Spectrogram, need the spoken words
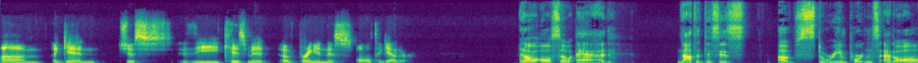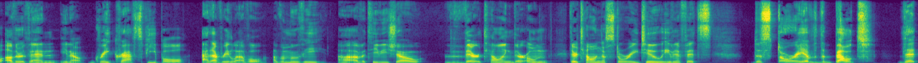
Um, again, just the kismet of bringing this all together. And I'll also add, not that this is of story importance at all, other than, you know, great craftspeople at every level of a movie, uh, of a TV show. They're telling their own, they're telling a story too, even if it's the story of the belt that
